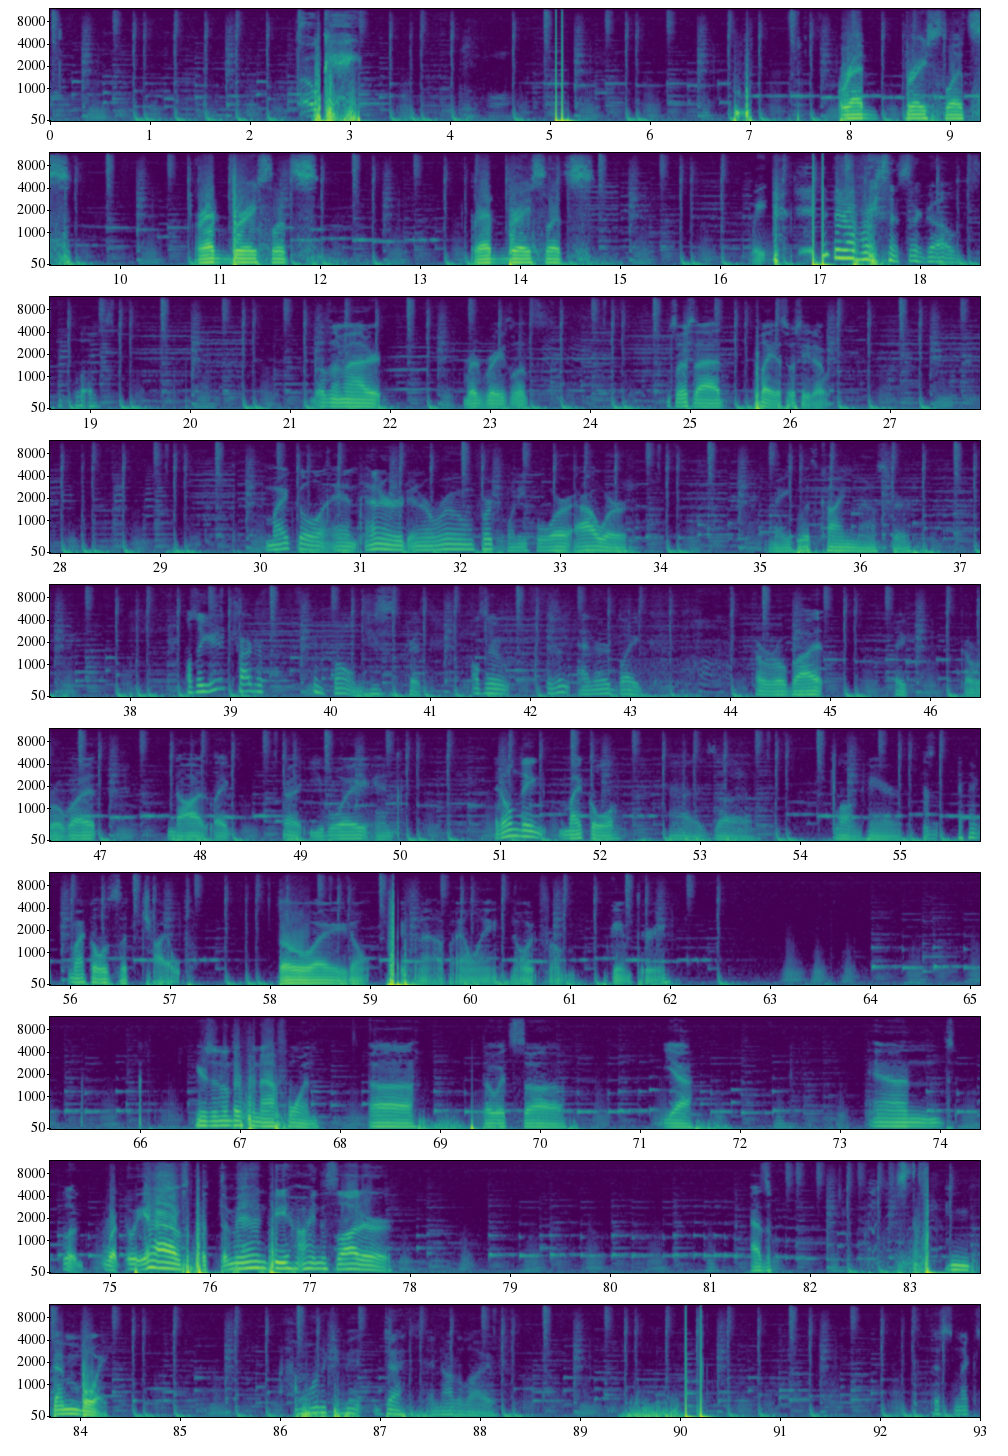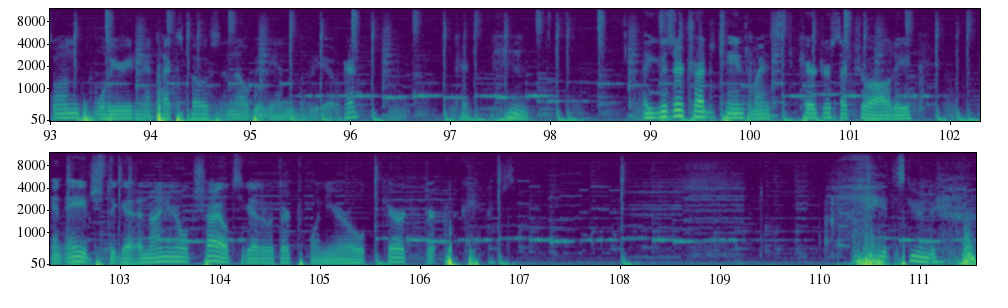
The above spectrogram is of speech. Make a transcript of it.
Red bracelets. Red bracelets. Red bracelets. Wait. They're not bracelets, they're gloves. Gloves. Doesn't matter. Red bracelets. I'm so sad. Play Despacito. Michael and Ennard in a room for 24 hour. Made with KineMaster. Also, you should charge your phone. Jesus Christ. Also, isn't Ennard like a robot? Like a robot, not like an E boy. and I don't think Michael has uh, long hair. Isn't, I think Michael is a child. Though I don't play FNAF, I only know it from game theory. Here's another FNAF one. Uh, though it's, uh, yeah. And, look, what we have but the man behind the slaughter? As a f***ing femboy. I want to commit death and not alive. This next one, we'll be reading a text post and that'll be the end of the video, okay? Okay. Hmm. a user tried to change my character's sexuality and age to get a 9-year-old child together with their 20-year-old character. Okay, I hate this community.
